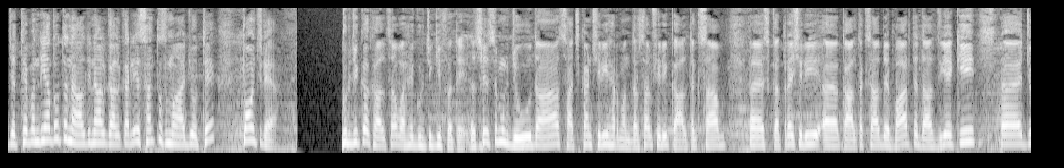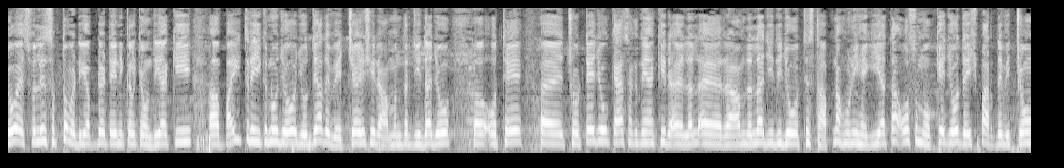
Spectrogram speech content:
ਜਥੇਬੰਦੀਆਂ ਤੋਂ ਤੇ ਨਾਲ ਦੀ ਨਾਲ ਗੱਲ ਕਰ ਲਈਏ ਸੰਤ ਸਮਾਜ ਉੱਥੇ ਪਹੁੰਚ ਰਿਹਾ। ਗੁਰੂ ਜੀ ਕਾ ਖਾਲਸਾ ਵਾਹਿਗੁਰੂ ਜੀ ਕੀ ਫਤਿਹ। ਅਸੀਂ ਇਸ ਮੌਜੂਦ ਆ ਸੱਚਖੰਡ ਸ੍ਰੀ ਹਰਮੰਦਰ ਸਾਹਿਬ ਸ੍ਰੀ ਅਕਾਲ ਤਖਤ ਸਾਹਿਬ ਸਕੱਤਰ ਸ੍ਰੀ ਅ, ਅਕਾਲ ਤਖਤ ਸਾਹਿਬ ਦੇ ਬਾਹਰ ਤੇ ਦੱਸ ਦਈਏ ਕਿ ਜੋ ਇਸ ਵੇਲੇ ਸਭ ਤੋਂ ਵੱਡੀ ਅਪਡੇਟ ਇਹ ਨਿਕਲ ਕੇ ਆਉਂਦੀ ਆ ਕਿ ਅ, 22 ਤਰੀਕ ਨੂੰ ਜੋ ਅਯੋਧਿਆ ਦੇ ਵਿੱਚ ਸ਼੍ਰੀ ਰਾਮ ਮੰਦਰ ਜੀ ਦਾ ਜੋ ਉੱਥੇ ਛੋਟੇ ਜੋ ਕਹਿ ਸਕਦੇ ਆ ਕਿ ਰ- ਰਾਮ ਲੱਲਾ ਜੀ ਦੀ ਜੋ ਉੱਥੇ ਸਥਾਪਨਾ ਹੋਣੀ ਹੈਗੀ ਆ ਤਾਂ ਉਸ ਮੌਕੇ ਜੋ ਦੇਸ਼ ਭਰ ਦੇ ਵਿੱਚੋਂ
